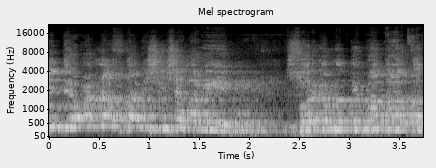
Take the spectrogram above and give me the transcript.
तेहतीस कोटी देवांना सुद्धा मी शिक्षा लावीन स्वर्ग मृत्यू पाताळाचा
